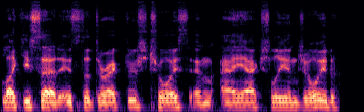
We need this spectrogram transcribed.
like you said, it's the director's choice, and I actually enjoyed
